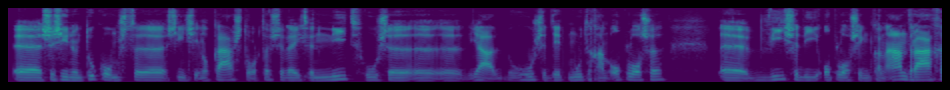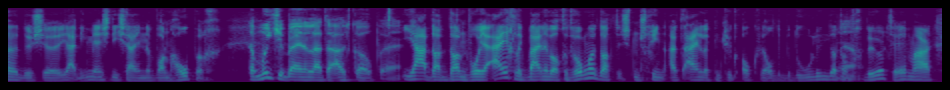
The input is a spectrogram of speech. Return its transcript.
Eh, ze zien hun toekomst eh, zien ze in elkaar storten. Ze weten niet hoe ze, ja, hoe ze dit moeten gaan oplossen. Eh, wie ze die oplossing kan aandragen. Dus eh, ja, die mensen die zijn wanhopig. Dan moet je bijna laten uitkopen. Hè? Ja, dat, dan word je eigenlijk bijna wel gedwongen. Dat is misschien uiteindelijk natuurlijk ook wel de bedoeling dat dat Ja. gebeurt. Hè? Maar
